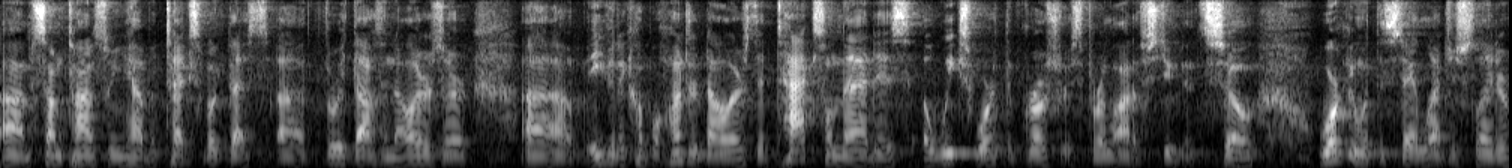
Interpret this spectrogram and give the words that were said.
Um, sometimes when you have a textbook that's uh, $3,000 or uh, even a couple hundred dollars, the tax on that is a week's worth of groceries for a lot of students. So working with the state legislature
